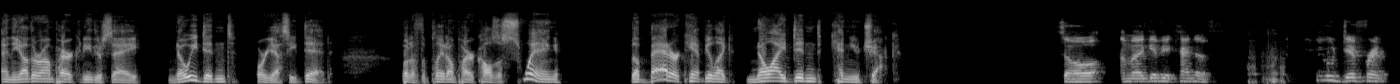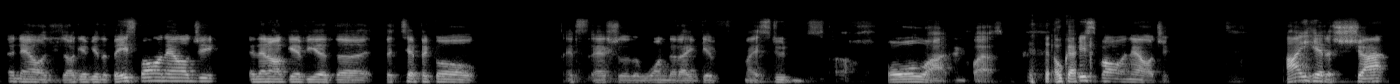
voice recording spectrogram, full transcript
And the other umpire can either say, No, he didn't, or Yes, he did. But if the plate umpire calls a swing, the batter can't be like, No, I didn't. Can you check? So I'm going to give you kind of two different analogies. I'll give you the baseball analogy, and then I'll give you the the typical. It's actually the one that I give my students a whole lot in class. okay. Baseball analogy. I hit a shot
